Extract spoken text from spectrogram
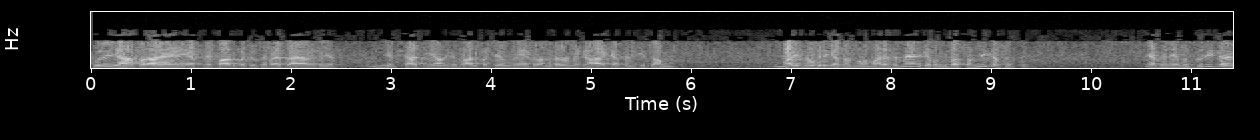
کلی یہاں پر آئے ہیں، اپنے بال بچوں سے رہتا ہے، ان کے جب، ان کی جب شادیاں ان کے بال بچے ہوئے ہیں، تو انگریزوں نے کہا کہ اب ان کی تو ہم، ہماری نوکری کا تو ہمارے ذمہ ہے کہ بندوبست ہم نہیں کر سکتے۔ یہ اپنے لیے مزدوری کریں۔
